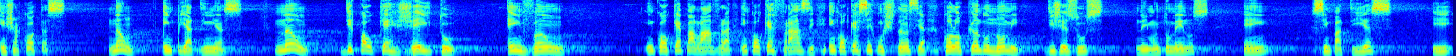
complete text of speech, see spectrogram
em chacotas, não em piadinhas, não de qualquer jeito, em vão, em qualquer palavra, em qualquer frase, em qualquer circunstância, colocando o nome de Jesus, nem muito menos em simpatias e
